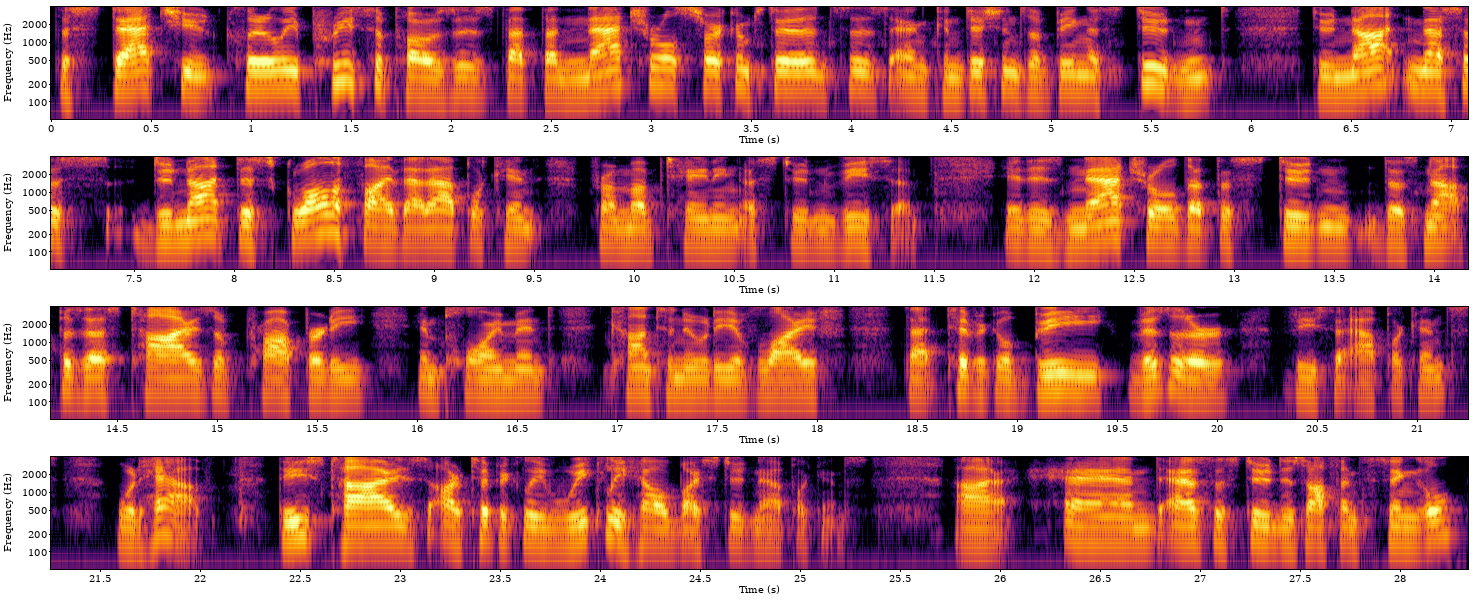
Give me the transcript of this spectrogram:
The statute clearly presupposes that the natural circumstances and conditions of being a student do not necess- do not disqualify that applicant from obtaining a student visa. It is natural that the student does not possess ties of property, employment, continuity of life that typical B visitor visa applicants would have. These ties are typically weakly held by student applicants. Uh, and as the student is often single,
